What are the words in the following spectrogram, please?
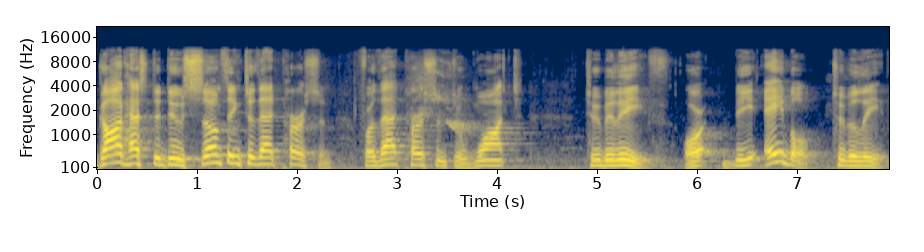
God has to do something to that person for that person to want to believe or be able to believe.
